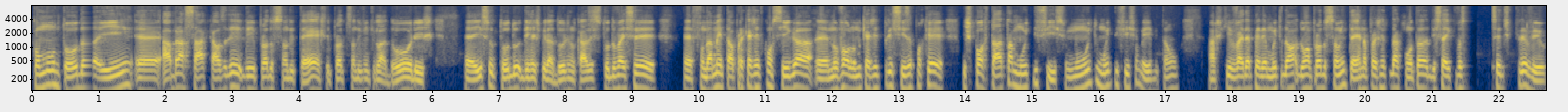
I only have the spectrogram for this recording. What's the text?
como um todo aí é, abraçar a causa de, de produção de testes, de produção de ventiladores, é, isso tudo, de respiradores, no caso, isso tudo vai ser é, fundamental para que a gente consiga é, no volume que a gente precisa, porque exportar está muito difícil, muito, muito difícil mesmo. Então, Acho que vai depender muito de uma produção interna para a gente dar conta disso aí que você descreveu.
